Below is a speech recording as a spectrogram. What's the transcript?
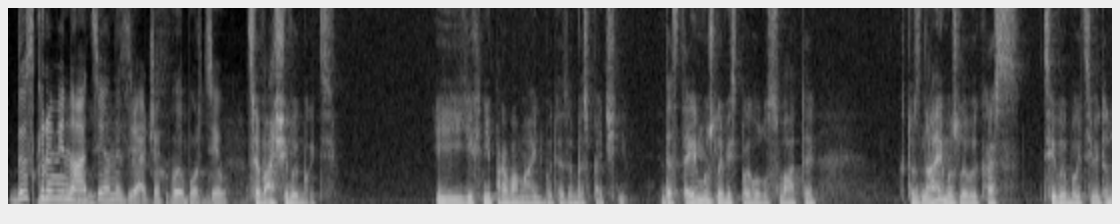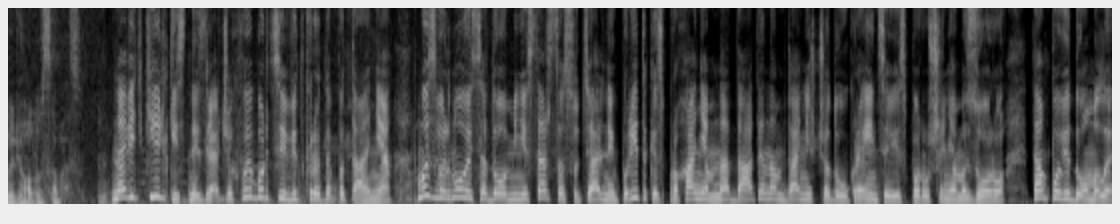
дискримінація незрячих виборців. Це ваші виборці, і їхні права мають бути забезпечені. Дасте їм можливість проголосувати. Хто знає, можливо, якраз ці виборці віддадуть голос за вас. Навіть кількість незрячих виборців відкрите питання. Ми звернулися до Міністерства соціальної політики з проханням надати нам дані щодо українців із порушеннями зору. Там повідомили,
